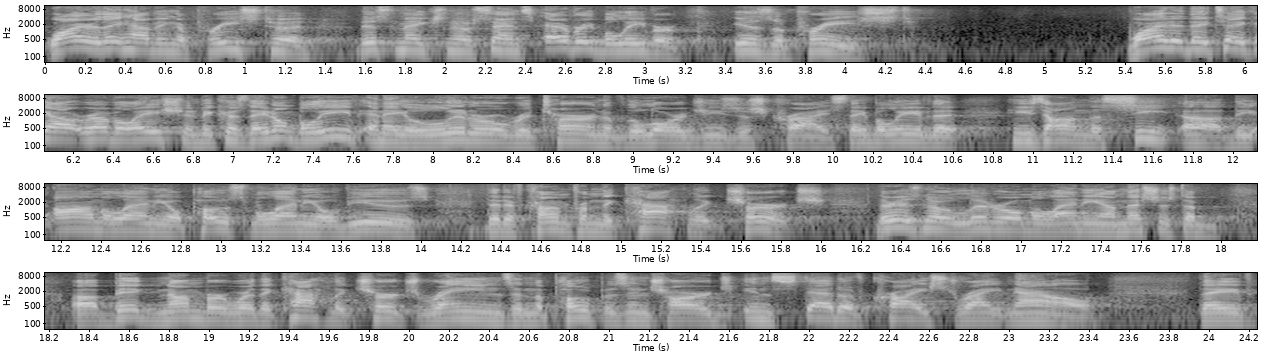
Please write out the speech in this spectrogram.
why are they having a priesthood? This makes no sense. Every believer is a priest. Why did they take out Revelation? Because they don't believe in a literal return of the Lord Jesus Christ. They believe that He's on the seat of the amillennial, postmillennial views that have come from the Catholic Church. There is no literal millennium. That's just a, a big number where the Catholic Church reigns and the Pope is in charge instead of Christ right now. They've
